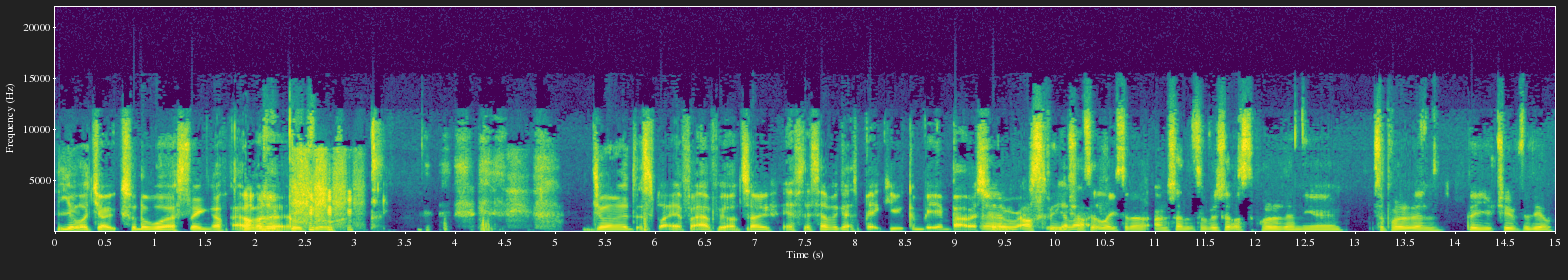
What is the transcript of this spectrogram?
your jokes were the worst thing I've ever That was a heard. good joke. Do you want to display it for everyone? So if this ever gets big, you can be embarrassed for the Um, I'll rest of your life. it later and send it to Vasilis to put it in the um, to put it in the YouTube video.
